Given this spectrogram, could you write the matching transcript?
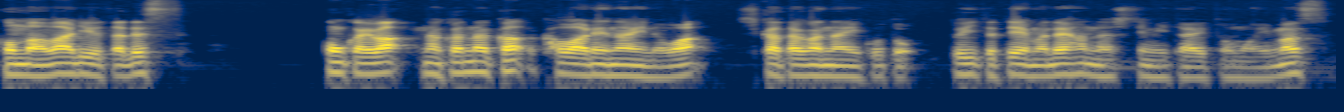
こんばんは、りゅうたです。今回はなかなか変われないのは仕方がないことといったテーマで話してみたいと思います。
